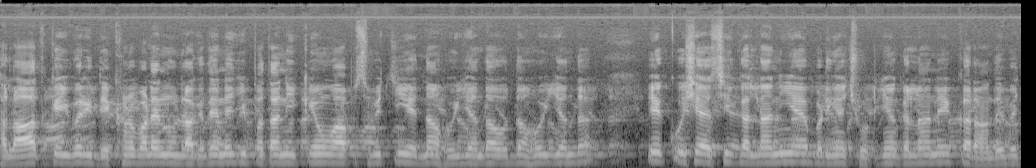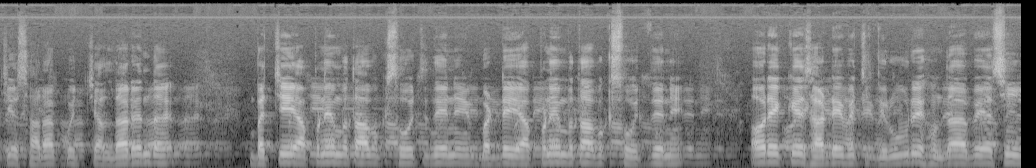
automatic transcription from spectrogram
ਹਾਲਾਤ ਕਈ ਵਾਰੀ ਦੇਖਣ ਵਾਲਿਆਂ ਨੂੰ ਲੱਗਦੇ ਨੇ ਜੀ ਪਤਾ ਨਹੀਂ ਕਿਉਂ ਆਪਸ ਵਿੱਚ ਹੀ ਇਦਾਂ ਹੋਈ ਜਾਂਦਾ ਉਦਾਂ ਹੋਈ ਜਾਂਦਾ। ਇਹ ਕੁਝ ਐਸੀ ਗੱਲਾਂ ਨਹੀਂ ਹੈ, ਬੜੀਆਂ ਛੋਟੀਆਂ ਗੱਲਾਂ ਨੇ, ਘਰਾਂ ਦੇ ਵਿੱਚ ਇਹ ਸਾਰਾ ਕੁਝ ਚੱਲਦਾ ਰਹਿੰਦਾ ਹੈ। ਬੱਚੇ ਆਪਣੇ ਮੁਤਾਬਕ ਸੋਚਦੇ ਨੇ, ਵੱਡੇ ਆਪਣੇ ਮੁਤਾਬਕ ਸੋਚਦੇ ਨੇ ਔਰ ਇੱਕ ਇਹ ਸਾਡੇ ਵਿੱਚ ਜ਼ਰੂਰ ਇਹ ਹੁੰਦਾ ਵੀ ਅਸੀਂ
